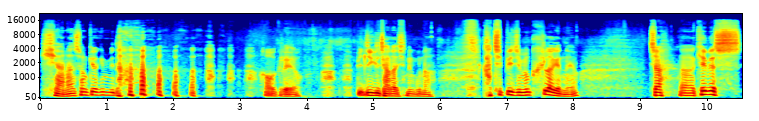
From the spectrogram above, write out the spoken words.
희한한 성격입니다. 어, 그래요. 삐지길 잘 하시는구나. 같이 삐지면 큰일 나겠네요. 자, 어, KBS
